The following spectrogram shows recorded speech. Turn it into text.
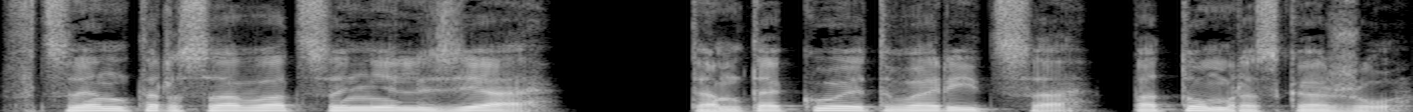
в центр соваться нельзя, там такое творится, потом расскажу.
